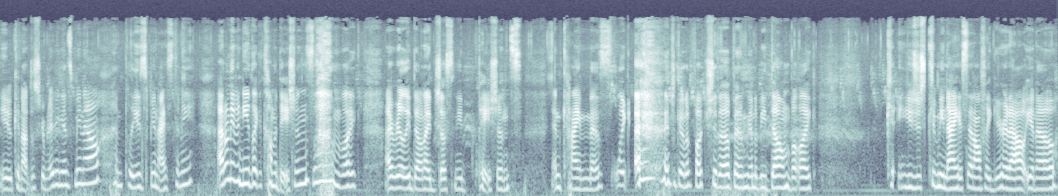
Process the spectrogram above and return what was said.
you cannot discriminate against me now, and please be nice to me. I don't even need like accommodations. like, I really don't. I just need patience and kindness. Like, I'm gonna fuck shit up and I'm gonna be dumb, but like, you just can be nice and I'll figure it out, you know.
